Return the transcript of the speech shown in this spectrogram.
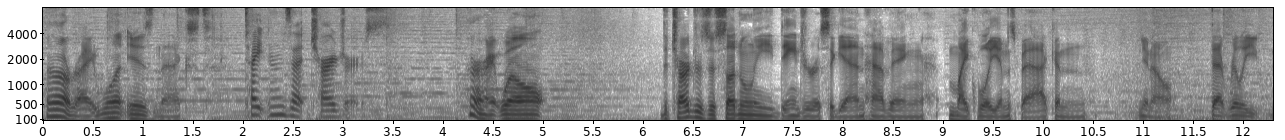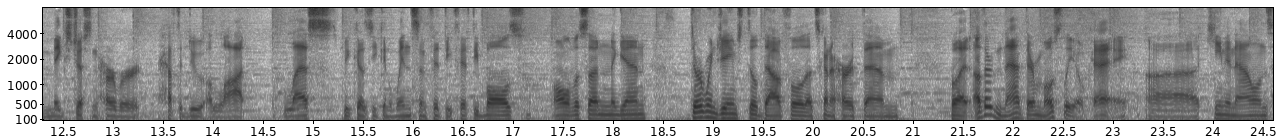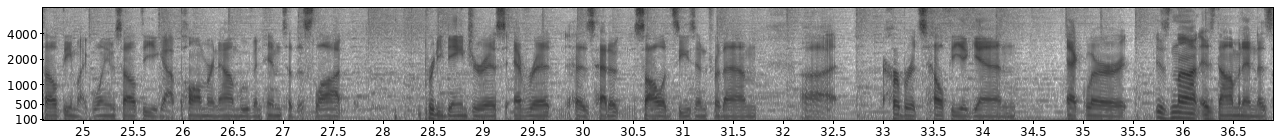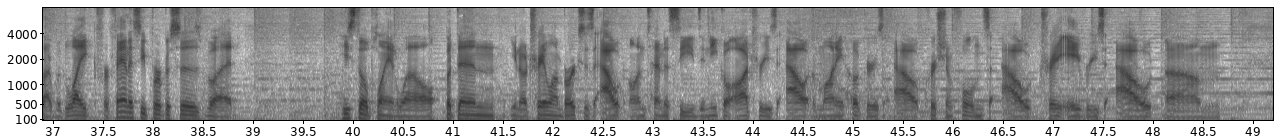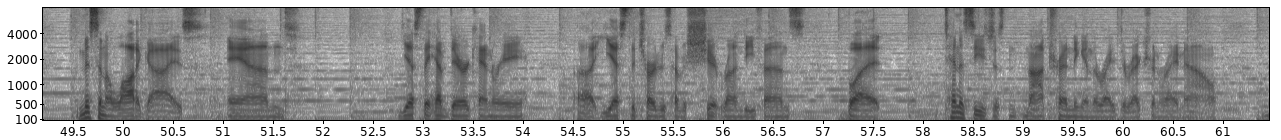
All right, what is next? Titans at Chargers. All right, well, the Chargers are suddenly dangerous again, having Mike Williams back, and, you know, that really makes Justin Herbert have to do a lot less because he can win some 50 50 balls all of a sudden again. Derwin James still doubtful. That's going to hurt them. But other than that, they're mostly okay. Uh, Keenan Allen's healthy. Mike Williams healthy. You got Palmer now moving him to the slot. Pretty dangerous. Everett has had a solid season for them. Uh, Herbert's healthy again. Ekeler is not as dominant as I would like for fantasy purposes, but he's still playing well. But then, you know, Treylon Burks is out on Tennessee. Denico Autry's out. Amani Hooker's out. Kristian Fulton's out. Tre Avery's out. Um, missing a lot of guys. And yes, they have Derrick Henry. Uh, yes, the Chargers have a shit run defense, but Tennessee is just not trending in the right direction right now.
